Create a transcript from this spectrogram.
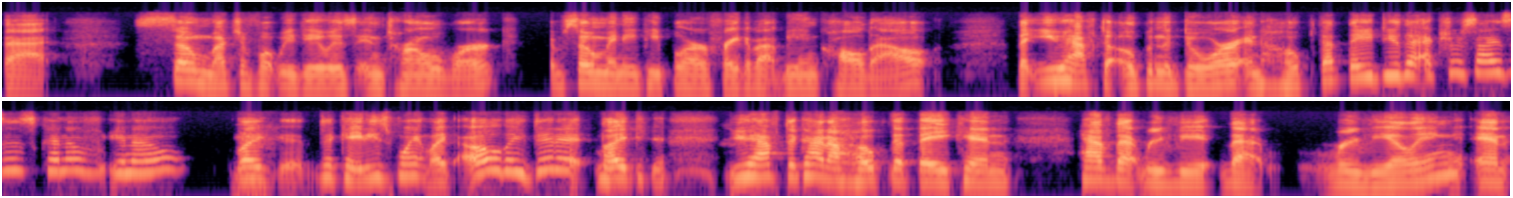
that so much of what we do is internal work. And so many people are afraid about being called out that you have to open the door and hope that they do the exercises, kind of, you know, mm. like eh, to Katee's point, like, oh, they did it. Like you have to kind of hope that they can have that reveal that revealing. And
